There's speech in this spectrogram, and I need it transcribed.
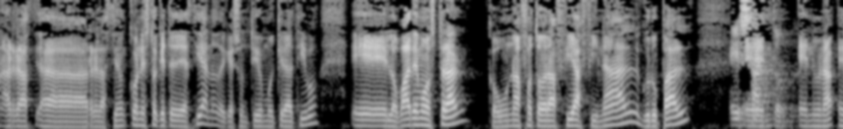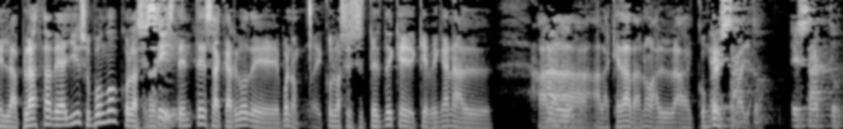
a, relación con esto que te decía, ¿no? de que es un tío muy creativo, eh, lo va a demostrar con una fotografía final, grupal, Exacto. En, una, en la plaza de allí, supongo, con los asistentes a cargo de. Bueno, con los asistentes que, que vengan al, a, la, quedada, ¿no? Al, congreso. Exacto, exacto.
